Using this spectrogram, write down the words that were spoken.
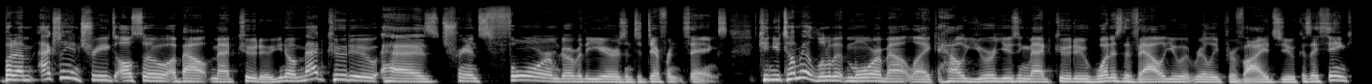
But I'm actually intrigued also about Mad Kudu. You know, Mad Kudu has transformed over the years into different things. Can you tell me a little bit more about like how you're using Mad Kudu? What is the value it really provides you? Because I think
